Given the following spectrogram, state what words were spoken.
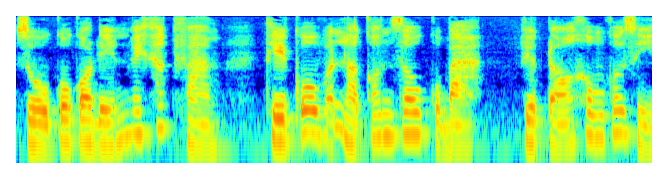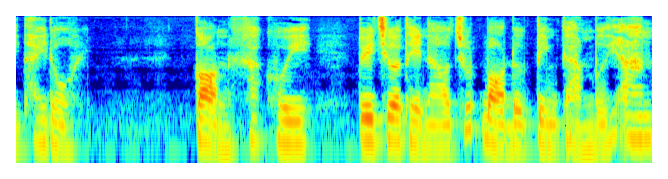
Dù cô có đến với Khắc Phàm thì cô vẫn là con dâu của bà. Việc đó không có gì thay đổi. Còn Khắc Huy, tuy chưa thể nào chút bỏ được tình cảm với An,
